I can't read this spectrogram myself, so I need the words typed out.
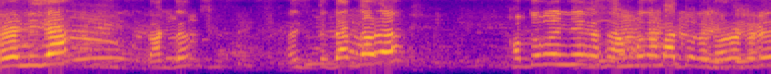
এটা নিয়ে যা ডাক দাও এই যে, ডাক দাও রে সব দোকানে নিয়ে গেছে আমার দোকানে বাদ দোকানে ধরো এটা রে।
